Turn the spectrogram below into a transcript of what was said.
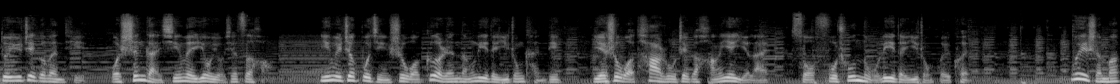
对于这个问题，我深感欣慰又有些自豪，因为这不仅是我个人能力的一种肯定，也是我踏入这个行业以来所付出努力的一种回馈。为什么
